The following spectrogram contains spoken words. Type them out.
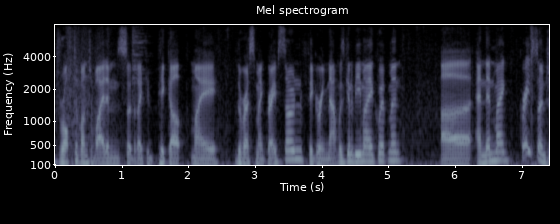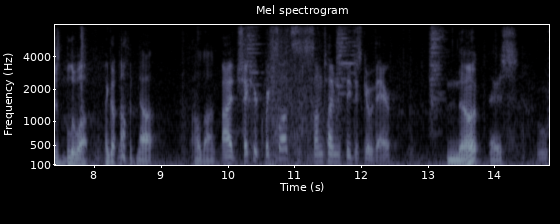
dropped a bunch of items so that I could pick up my the rest of my gravestone, figuring that was going to be my equipment. Uh, and then my gravestone just blew up. I got nothing. No, hold on. Uh, check your quick slots. Sometimes they just go there. Nope. There's Oof.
